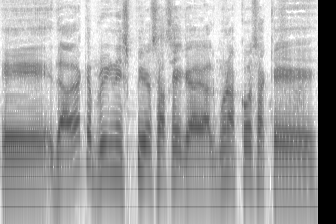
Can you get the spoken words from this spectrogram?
Eh, la verdad que Britney Spears hace algunas cosas que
